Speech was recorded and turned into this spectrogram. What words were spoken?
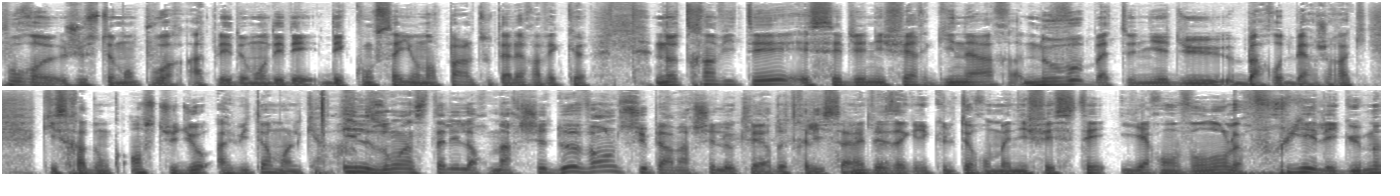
pour euh, justement pouvoir appeler, demander des, conseils. On en parle tout à l'heure avec euh, notre invité et c'est Jennifer Guinard, nouveau bâtonnier du barreau de Bergerac, qui sera donc en studio à 8h moins le quart. Ils ont installé leur marché devant le supermarché Leclerc de Trélissac. des agriculteurs ont manifesté hier en vendant leurs fruits et légumes.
